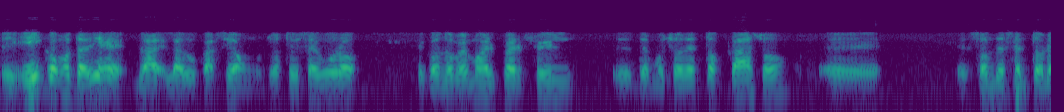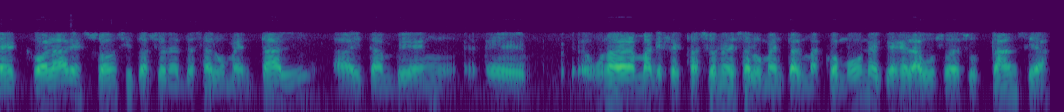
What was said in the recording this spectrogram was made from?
y, y como te dije, la, la educación. Yo estoy seguro que cuando vemos el perfil de muchos de estos casos, eh, son de sectores escolares, son situaciones de salud mental. Hay también eh, una de las manifestaciones de salud mental más comunes, que es el abuso de sustancias.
